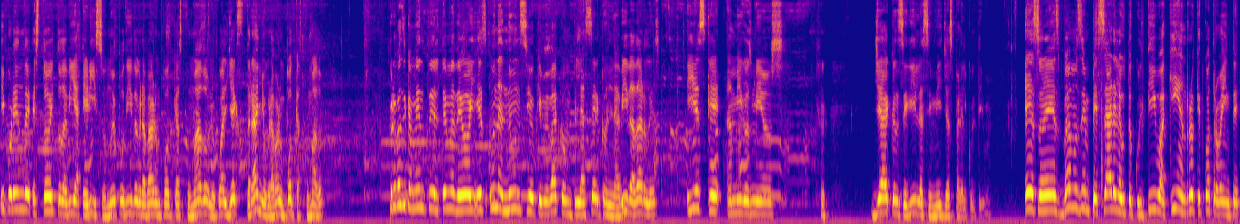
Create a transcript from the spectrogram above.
y por ende estoy todavía erizo, no he podido grabar un podcast fumado, lo cual ya extraño grabar un podcast fumado. Pero básicamente el tema de hoy es un anuncio que me va a complacer con la vida darles. Y es que, amigos míos, ya conseguí las semillas para el cultivo. Eso es, vamos a empezar el autocultivo aquí en Rocket 420.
